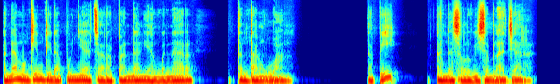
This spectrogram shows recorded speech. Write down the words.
Anda mungkin tidak punya cara pandang yang benar tentang uang, tapi Anda selalu bisa belajar.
